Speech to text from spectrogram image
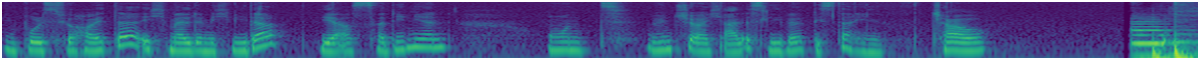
Impuls für heute. Ich melde mich wieder hier aus Sardinien und wünsche euch alles Liebe. Bis dahin. Ciao. Thank you.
